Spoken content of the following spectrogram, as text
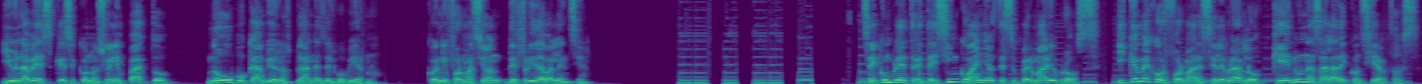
Y una vez que se conoció el impacto, no hubo cambio en los planes del gobierno. Con información de Frida Valencia. Se cumplen 35 años de Super Mario Bros. Y qué mejor forma de celebrarlo que en una sala de conciertos.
